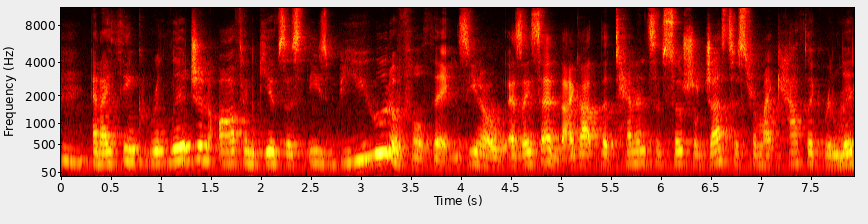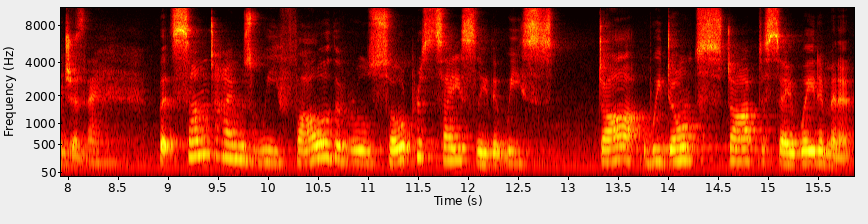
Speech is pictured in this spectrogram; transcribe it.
Mm-hmm. And I think religion often gives us these beautiful things. You know, as I said, I got the tenets of social justice from my Catholic religion. Right, but sometimes we follow the rules so precisely that we stop we don't stop to say, wait a minute,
